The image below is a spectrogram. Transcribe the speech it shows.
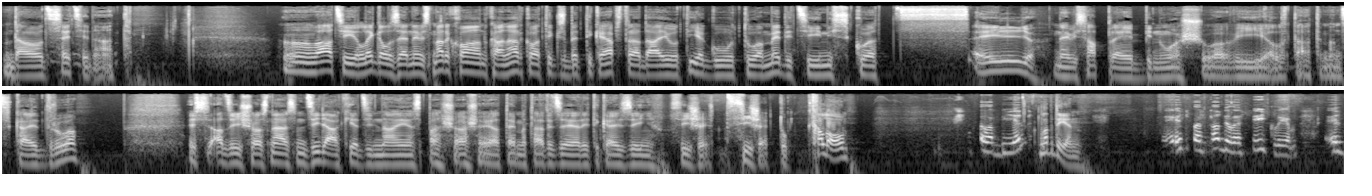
daudz secināt. Vācija legalizē nevis marihuānu kā narkotikas, bet tikai apstrādājot iegūto medicīnisko eļļu, nevis apreibinošo vielu. Tā te man skaidro. Es atzīšos, neesmu dziļāk iedziļinājies pašā šajā tematā, redzēju arī tikai ziņu sižetu. Halo! Labdien! Labdien! Es par sadalījuma tīkliem. Es,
